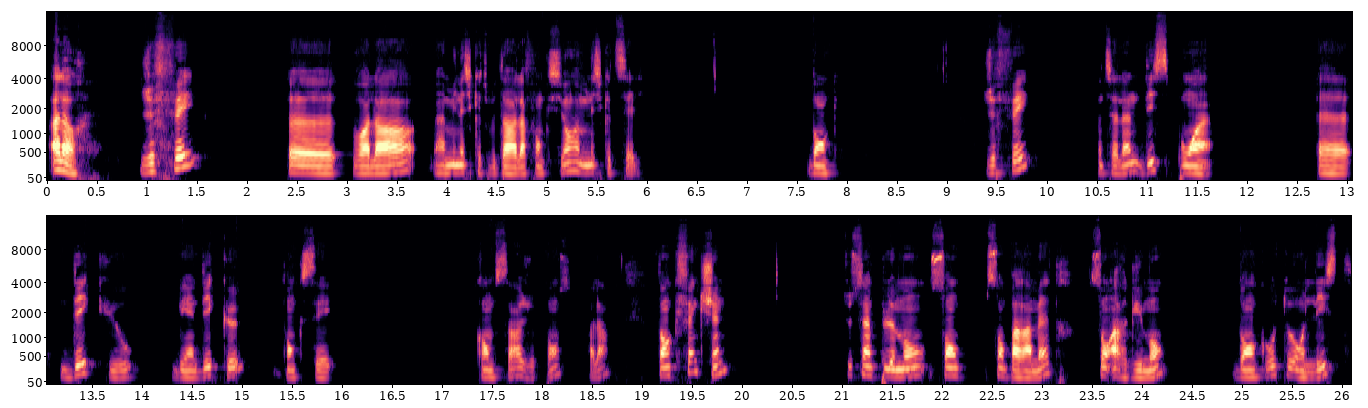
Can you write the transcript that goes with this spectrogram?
Alors, je fais, euh, voilà, la fonction, donc, je fais, 10.dq, euh, bien dq, donc c'est comme ça, je pense, voilà. Donc, function, tout simplement, son, son paramètre, son argument, donc retourne liste,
